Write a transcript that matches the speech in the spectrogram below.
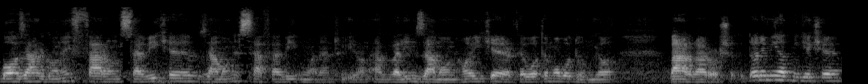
بازرگانای فرانسوی که زمان صفوی اومدن تو ایران. اولین زمانهایی که ارتباط ما با دنیا برقرار شده. داره میاد میگه که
